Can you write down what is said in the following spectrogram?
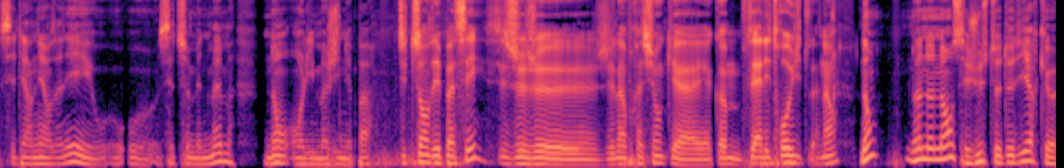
ces dernières années, ou, cette semaine même, non, on l'imaginait pas. Tu te sens dépassé? J'ai l'impression qu'il y, a comme c'est allé trop vite là, non? Non, non, non, non. C'est juste de dire que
